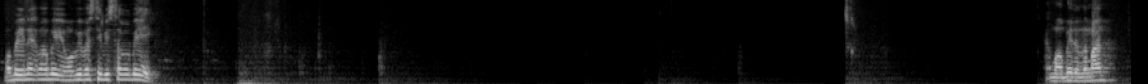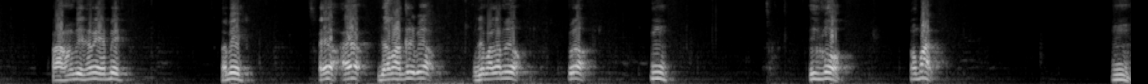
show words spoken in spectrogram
Mobil naik mobil mobil pasti bisa mobil. Mobil teman-teman. Ah, mobil, mobil, mobil. Mobil. Ayo, ayo, udah maghrib yuk. Udah malam yuk. Yuk. Hmm. Tunggu. Lompat. Hmm.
